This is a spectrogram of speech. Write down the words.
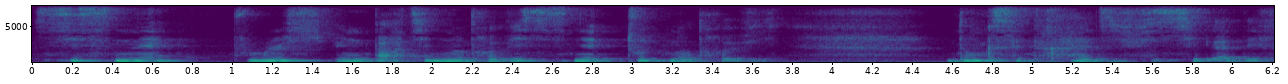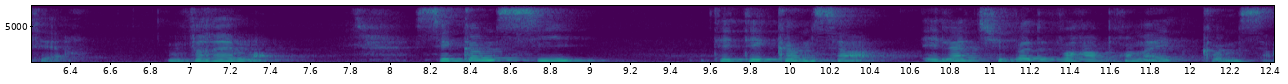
si ce n'est plus une partie de notre vie, si ce n'est toute notre vie. Donc c'est très difficile à défaire. Vraiment. C'est comme si tu étais comme ça et là tu vas devoir apprendre à être comme ça.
